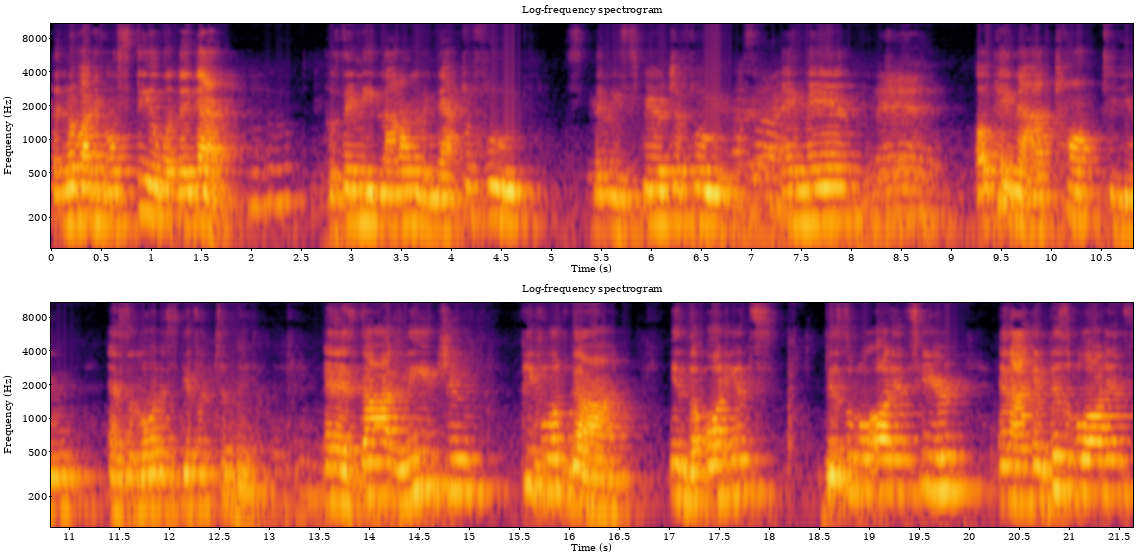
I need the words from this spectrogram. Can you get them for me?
that nobody going to steal what they got. Because they need not only natural food, they need spiritual food. Amen. Amen. Okay, now I've talked to you as the Lord has given to me. And as God leads you, people of God, in the audience, visible audience here, and our invisible audience,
